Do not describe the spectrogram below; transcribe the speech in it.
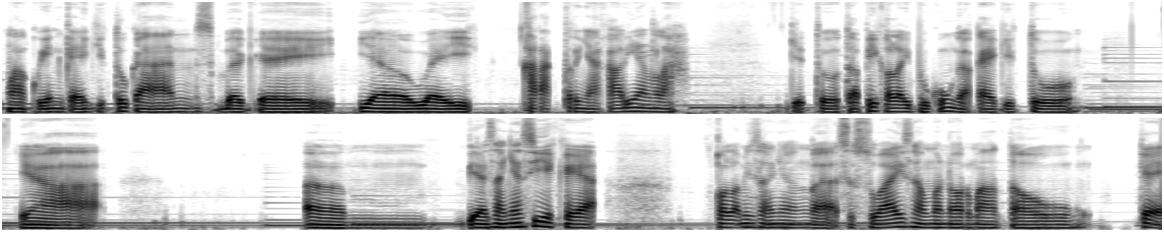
ngelakuin kayak gitu kan sebagai ya way karakternya kalian lah gitu. Tapi kalau ibuku nggak kayak gitu. Ya um, biasanya sih kayak kalau misalnya nggak sesuai sama norma atau kayak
